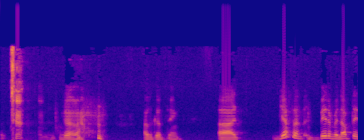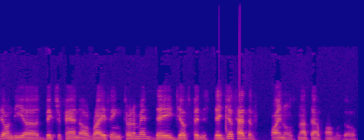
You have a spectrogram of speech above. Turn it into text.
Yeah, that's a good thing. Uh, just a bit of an update on the uh, Big Japan uh, Rising tournament. They just finished. They just had the finals not that long ago.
